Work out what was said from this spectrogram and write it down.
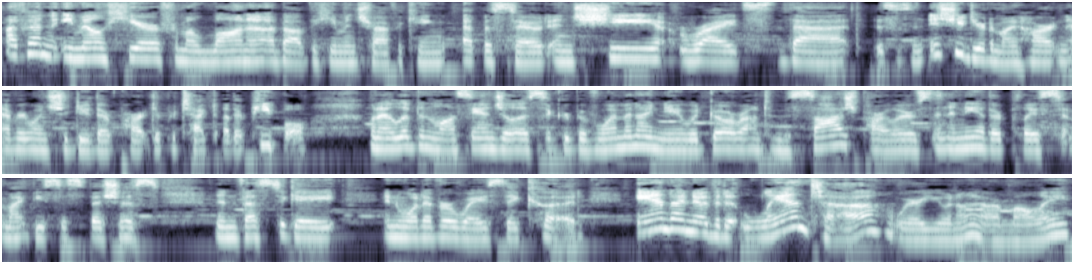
I've got an email here from Alana about the human trafficking episode, and she writes that this is an issue dear to my heart and everyone should do their part to protect other people. When I lived in Los Angeles, a group of women I knew would go around to massage parlors and any other place that might be suspicious and investigate in whatever ways they could. And I know that Atlanta, where you and I are, Molly,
